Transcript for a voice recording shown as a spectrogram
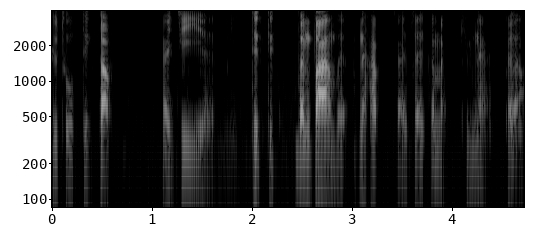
YouTube TikTok IG ติดติดตามๆไปนะครับแล้วเจอกันใหม่คลิปหน้าไปแล้ว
